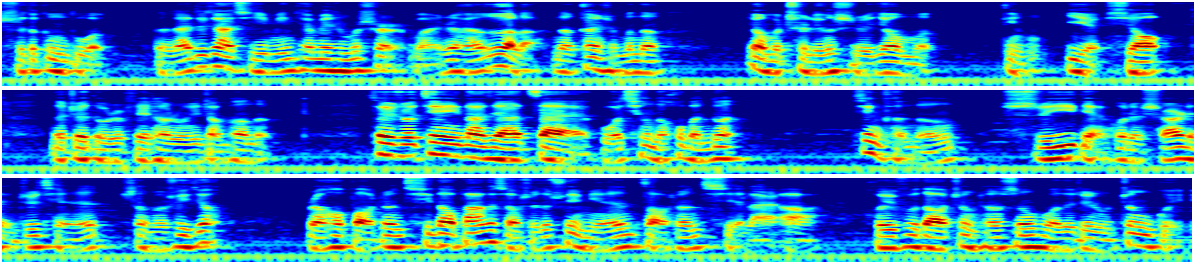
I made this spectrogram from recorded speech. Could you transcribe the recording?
吃的更多。本来就假期，明天没什么事儿，晚上还饿了，那干什么呢？要么吃零食，要么订夜宵，那这都是非常容易长胖的。所以说，建议大家在国庆的后半段。尽可能十一点或者十二点之前上床睡觉，然后保证七到八个小时的睡眠，早上起来啊，恢复到正常生活的这种正轨。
